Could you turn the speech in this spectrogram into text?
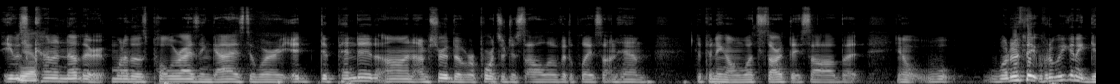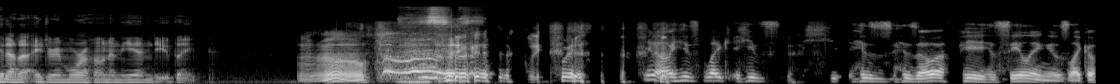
It was yeah. kind of another one of those polarizing guys to where it depended on, I'm sure the reports are just all over the place on him, depending on what start they saw. But, you know, what are they? What are we going to get out of Adrian Morejon in the end? Do you think? Oh. you know, he's like he's he, his his OFP, his ceiling is like a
